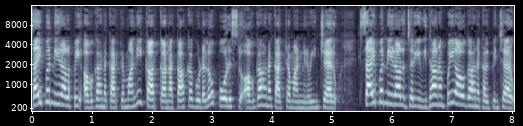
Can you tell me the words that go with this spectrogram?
సైబర్ నేరాలపై అవగాహన కార్యక్రమాన్ని కార్ఖానా కాకగూడలో పోలీసులు అవగాహన కార్యక్రమాన్ని నిర్వహించారు. సైబర్ నేరాలు జరిగే విధానంపై అవగాహన కల్పించారు.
